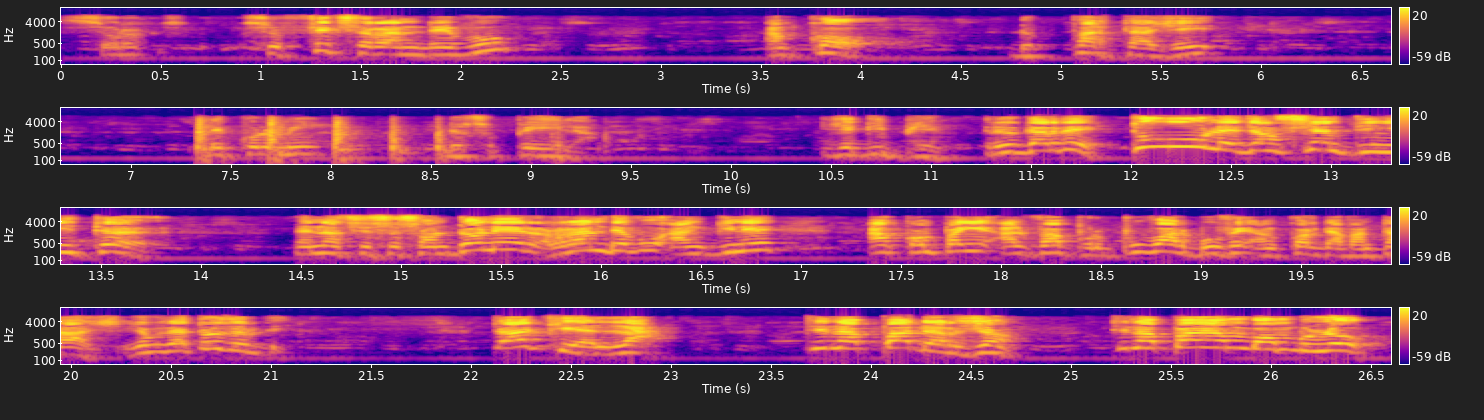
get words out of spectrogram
se, se fixent rendez-vous encore de partager l'économie de ce pays-là. Je dis bien. Regardez, tous les anciens dignitaires, maintenant, se sont donné rendez-vous en Guinée accompagner Alpha pour pouvoir bouffer encore davantage. Je vous ai toujours dit. Toi qui es là, tu n'as pas d'argent, tu n'as pas un bon boulot.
